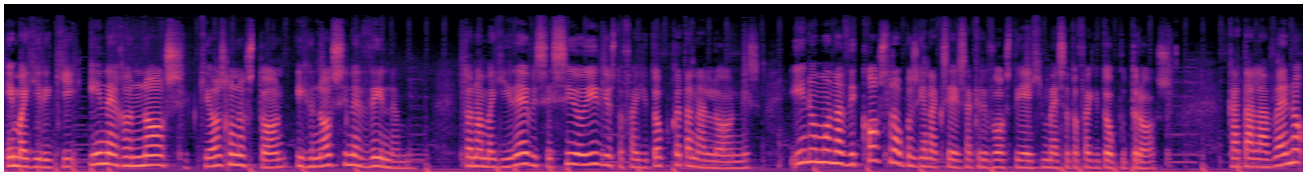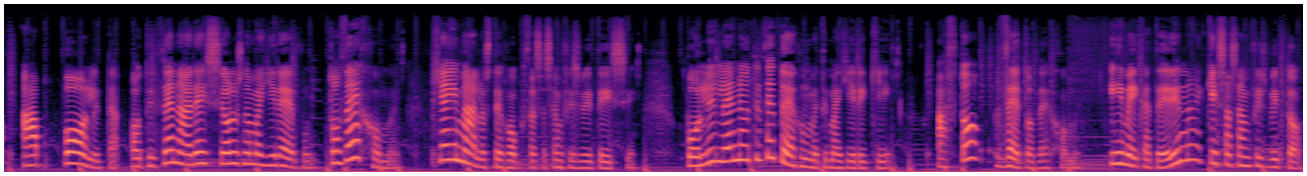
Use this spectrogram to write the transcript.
Η μαγειρική είναι γνώση και ως γνωστόν η γνώση είναι δύναμη. Το να μαγειρεύεις εσύ ο ίδιος το φαγητό που καταναλώνεις είναι ο μοναδικός τρόπος για να ξέρεις ακριβώς τι έχει μέσα το φαγητό που τρως. Καταλαβαίνω απόλυτα ότι δεν αρέσει σε όλους να μαγειρεύουν. Το δέχομαι. Ποια είμαι άλλωστε εγώ που θα σας αμφισβητήσει; Πολλοί λένε ότι δεν το έχουν με τη μαγειρική. Αυτό δεν το δέχομαι. Είμαι η Κατερίνα και σας αμφισβητώ.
